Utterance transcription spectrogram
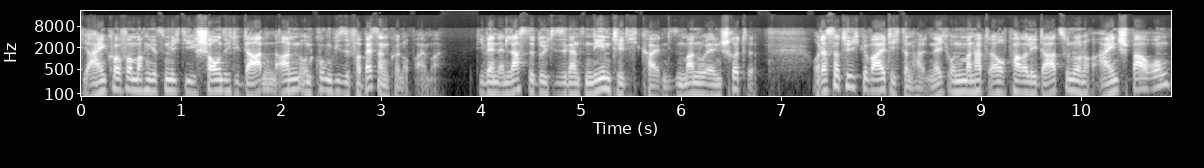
Die Einkäufer machen jetzt nämlich, die schauen sich die Daten an und gucken, wie sie verbessern können auf einmal. Die werden entlastet durch diese ganzen Nebentätigkeiten, diese manuellen Schritte. Und das ist natürlich gewaltig dann halt, nicht? Und man hat auch parallel dazu nur noch Einsparungen,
